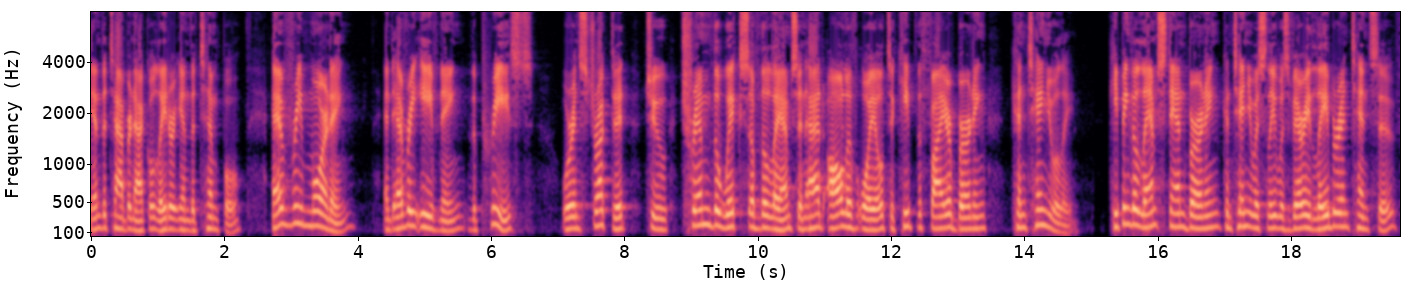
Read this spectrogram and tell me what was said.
in the tabernacle, later in the temple. Every morning and every evening, the priests were instructed to trim the wicks of the lamps and add olive oil to keep the fire burning continually. Keeping the lampstand burning continuously was very labor intensive.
